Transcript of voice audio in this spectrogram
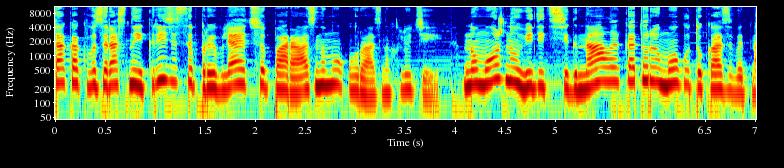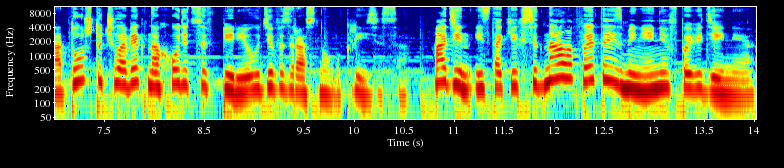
так как возрастные кризисы проявляются по-разному у разных людей – но можно увидеть сигналы, которые могут указывать на то, что человек находится в периоде возрастного кризиса. Один из таких сигналов – это изменение в поведении.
